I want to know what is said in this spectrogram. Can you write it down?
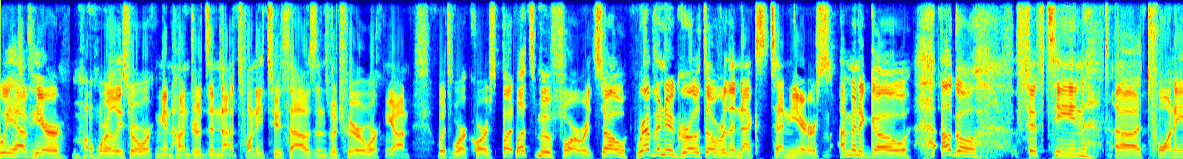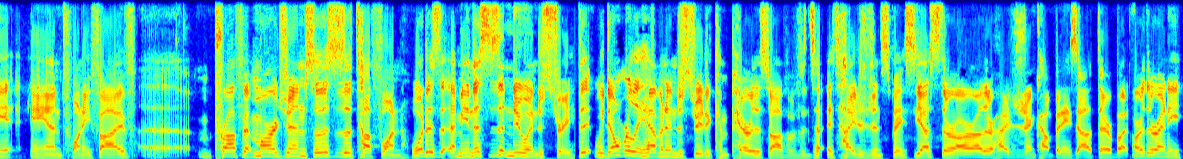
we have here, or at least we're working in hundreds and not 22,000s, which we were working on with Workhorse. But let's move forward. So revenue growth over the next 10 years. I'm going to go, I'll go 15, uh, 20, and 25. Uh, profit margin. So this is a tough one. What is? I mean, this is a new industry. We don't really have an industry to compare this off of. It's, it's hydrogen space. Yes, there are other hydrogen companies out there, but are there any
